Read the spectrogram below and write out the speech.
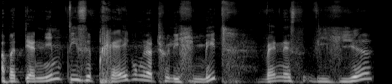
Aber der nimmt diese Prägung natürlich mit, wenn es wie hier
